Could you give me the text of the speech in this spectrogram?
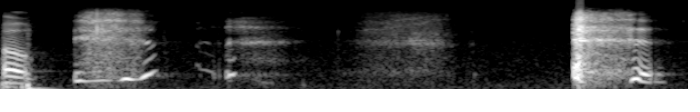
Oh.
